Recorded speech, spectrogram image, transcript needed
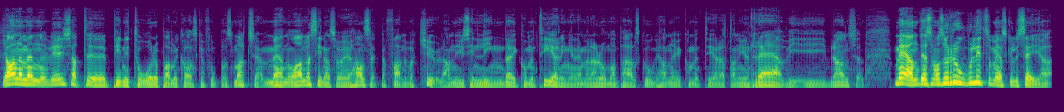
Ja nej, men vi har ju satt eh, Pinitoro på amerikanska fotbollsmatcher, men å andra sidan så har ju han sagt att fan det var kul, han är ju sin linda i kommenteringen, jag menar Roman Pärlskog, han har ju kommenterat, han är ju räv i, i branschen. Men det som var så roligt som jag skulle säga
